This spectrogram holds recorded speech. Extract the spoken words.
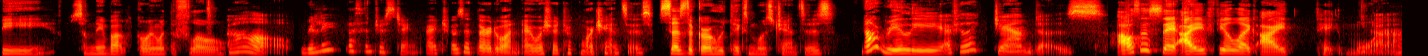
B, something about going with the flow. Oh, really? That's interesting. I chose a third one. I wish I took more chances. Says the girl who takes most chances. Not really. I feel like Jam does. I also say I feel like I take more. Yeah.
